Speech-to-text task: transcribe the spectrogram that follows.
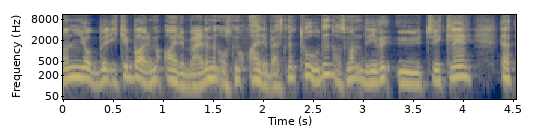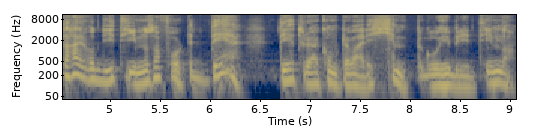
man jobber ikke bare med arbeidet, men også med arbeidsmetoden. Altså Man driver og utvikler dette her. Og de teamene som får til det, det tror jeg kommer til å være kjempegode hybridteam. da.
